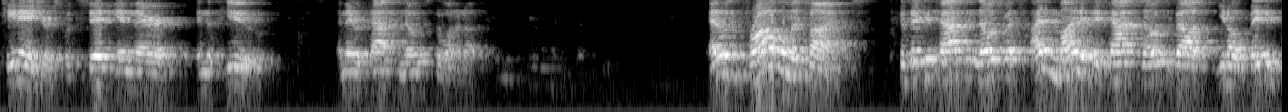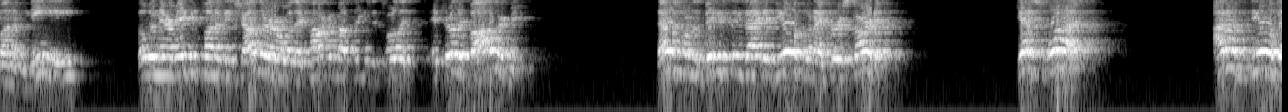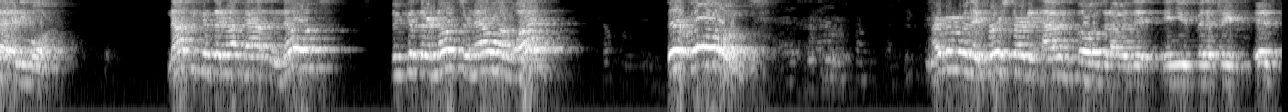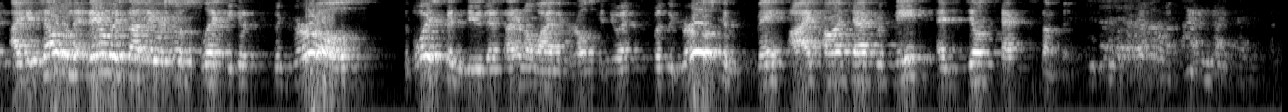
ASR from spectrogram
Teenagers would sit in their in the pew and they would pass notes to one another. And it was a problem at times because they'd be passing notes, but I didn't mind if they passed notes about, you know, making fun of me. But when they were making fun of each other or when they're talking about things that totally, it really bothered me. That was one of the biggest things I had to deal with when I first started. Guess what? I don't have to deal with that anymore. Not because they're not passing notes, because their notes are now on what? Their phones. I remember when they first started having phones and I was in youth ministry, is I could tell them that they always thought they were so slick because the girls, the boys couldn't do this. I don't know why the girls could do it, but the girls could make eye contact with me and still text something.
